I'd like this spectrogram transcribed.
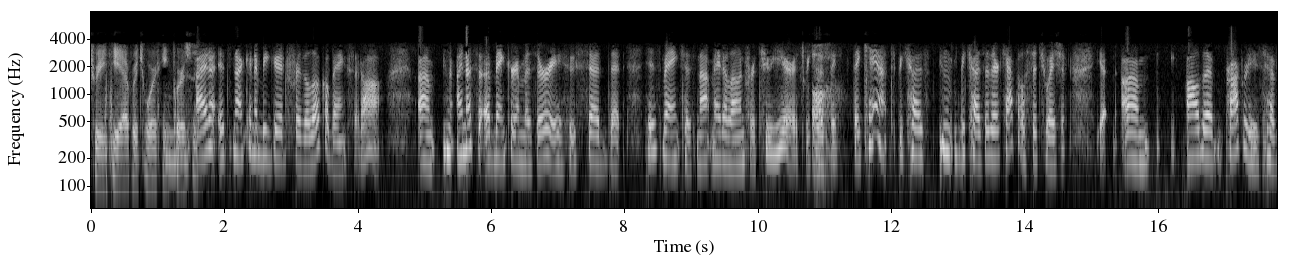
street, the average working mm-hmm. person. I don't, it's not going to be good for the local banks at all. Um, I know a banker in Missouri who said that his bank has not made a loan for two years because Oh. they they can't because because of their capital situation. Um, all the properties have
